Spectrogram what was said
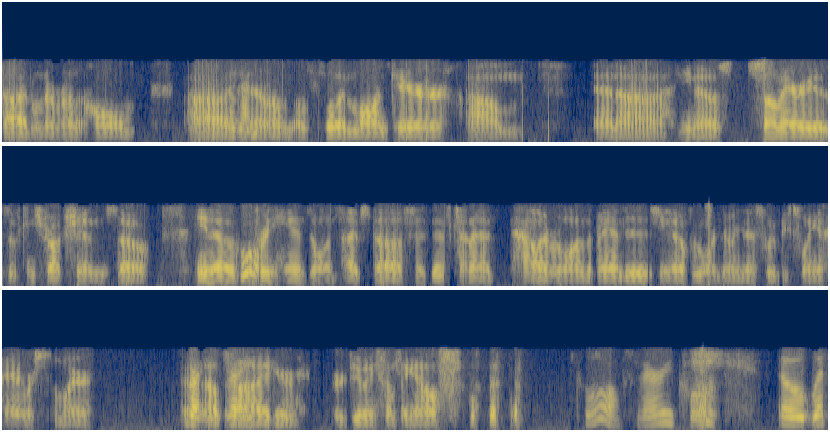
side whenever I'm at home. Uh, Okay. You know, I'm, I'm full in lawn care, um, and uh, you know, some areas of construction. So, you know, Cool. pretty hands-on type stuff. It, it's kind of how everyone in the band is. You know, if we weren't doing this, we'd be swinging hammers somewhere uh, Right, right. outside or or doing something else. Cool. Very cool. So let's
